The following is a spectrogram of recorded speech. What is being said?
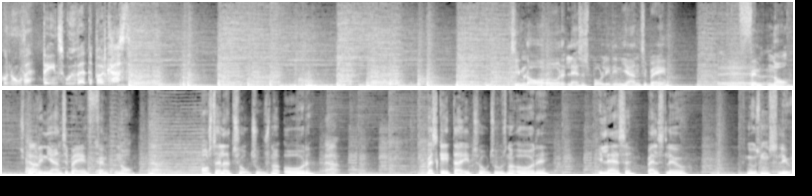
Gonova, dagens udvalgte podcast. Timen over 8. Lasse, spol lige din hjerne tilbage. Øh, 15 år. Spol ja. ja. din hjerne tilbage. 15 år. Ja. Årstallet er 2008. Ja. Hvad skete der i 2008 i Lasse Balslev Knudsens liv?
